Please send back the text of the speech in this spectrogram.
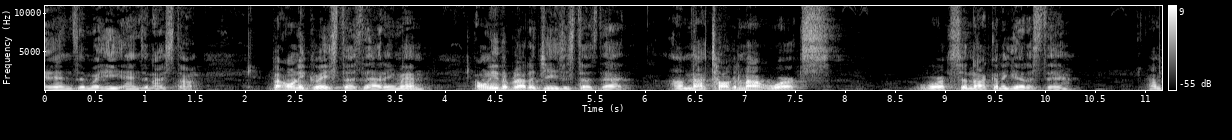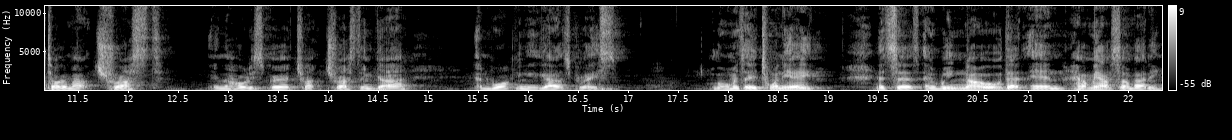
ends, and where He ends and I start. But only grace does that. Amen. Only the blood of Jesus does that. I'm not talking about works. Works are not going to get us there. I'm talking about trust in the Holy Spirit, tr- trusting God, and walking in God's grace. Romans 8 28, it says, And we know that in, help me out, somebody.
